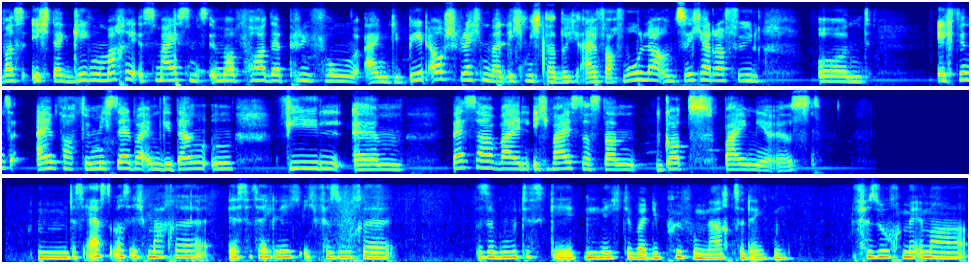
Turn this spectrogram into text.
Was ich dagegen mache, ist meistens immer vor der Prüfung ein Gebet aussprechen, weil ich mich dadurch einfach wohler und sicherer fühle. Und ich finde es einfach für mich selber im Gedanken viel ähm, besser, weil ich weiß, dass dann Gott bei mir ist. Mm, das Erste, was ich mache, ist tatsächlich, ich versuche so gut es geht, nicht über die Prüfung nachzudenken. Versuche mir immer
